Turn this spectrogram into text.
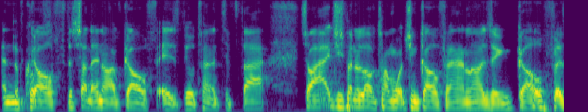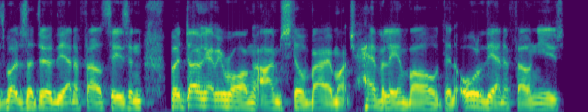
And of golf, the Sunday night of golf is the alternative to that. So I mm. actually spend a lot of time watching golf and analysing golf as much as I do in the NFL season. But don't get me wrong, I'm still very much heavily involved in all of the NFL news.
